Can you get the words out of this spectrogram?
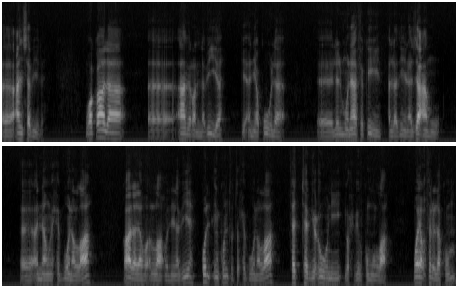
آه، عن سبيله. وقال آه، آمرا النبي بأن يقول للمنافقين الذين زعموا أنهم يحبون الله قال له الله لنبيه قل إن كنتم تحبون الله فاتبعوني يحببكم الله ويغفر لكم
